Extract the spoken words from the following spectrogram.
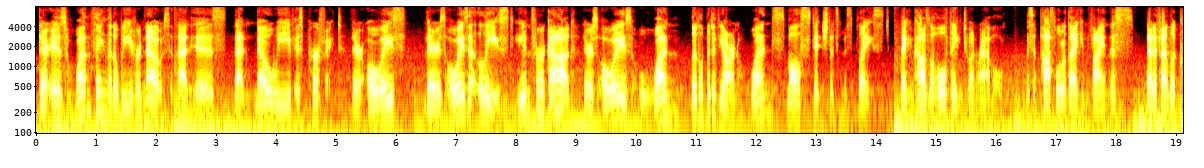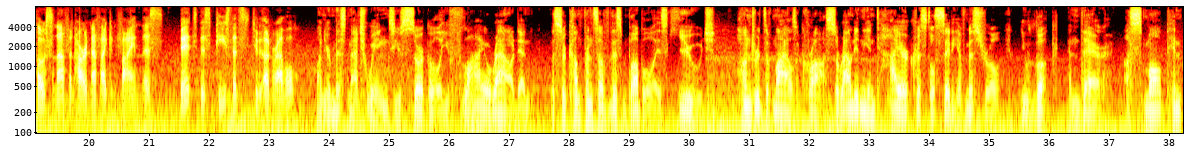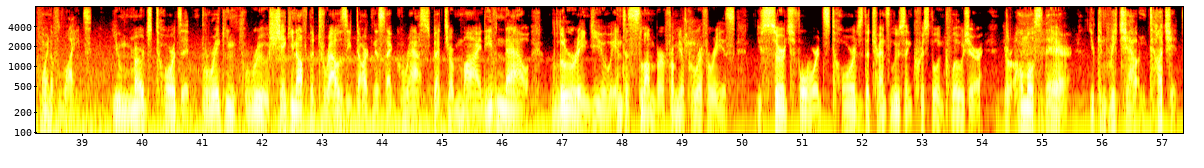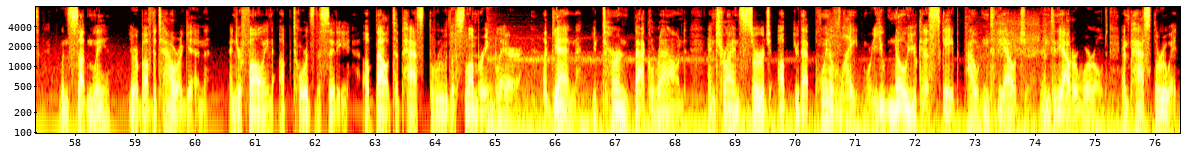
there is one thing that a weaver knows, and that is that no weave is perfect. There always, there's always at least, even for a god, there's always one little bit of yarn, one small stitch that's misplaced that can cause the whole thing to unravel. Is it possible that I can find this? That if I look close enough and hard enough, I can find this bit, this piece that's to unravel? On your mismatched wings, you circle, you fly around, and the circumference of this bubble is huge, hundreds of miles across, surrounding the entire crystal city of Mistral. You look, and there, a small pinpoint of light. You merge towards it, breaking through, shaking off the drowsy darkness that grasps at your mind, even now, luring you into slumber from your peripheries. You surge forwards towards the translucent crystal enclosure. You're almost there. You can reach out and touch it. When suddenly, you're above the tower again, and you're falling up towards the city, about to pass through the slumbering lair. Again, you turn back around and try and surge up through that point of light where you know you can escape out into the outer into the outer world and pass through it.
